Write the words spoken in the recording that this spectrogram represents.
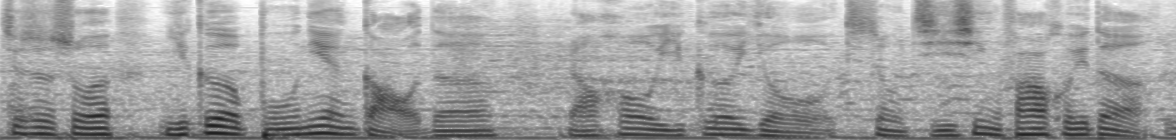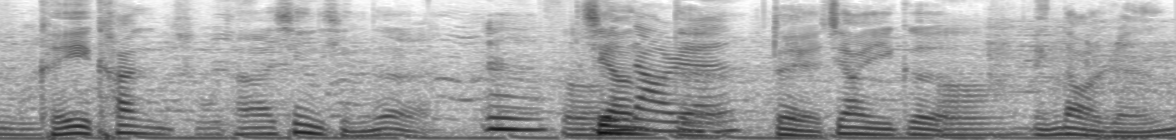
就是说一个不念稿的，然后一个有这种即兴发挥的，嗯，可以看出他性情的嗯，嗯这样的领导人，对这样一个嗯。领导人，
